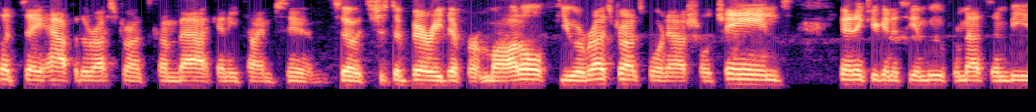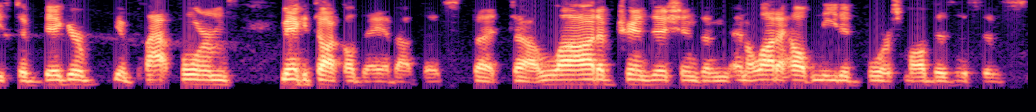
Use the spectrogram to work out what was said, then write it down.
let's say half of the restaurants come back anytime soon. So it's just a very different model. Fewer restaurants, more national chains. I think you're going to see a move from SMBs to bigger you know, platforms. I mean, I could talk all day about this, but uh, a lot of transitions and, and, a lot of help needed for small businesses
